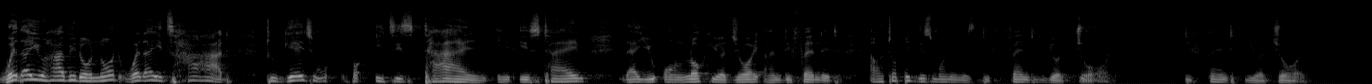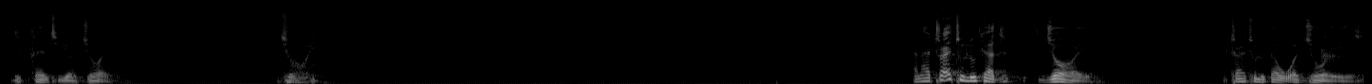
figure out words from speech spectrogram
Whether you have it or not, whether it's hard to get, but it is time. It is time that you unlock your joy and defend it. Our topic this morning is defend your joy. Defend your joy. Defend your joy. Joy. And I try to look at joy. I try to look at what joy is.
